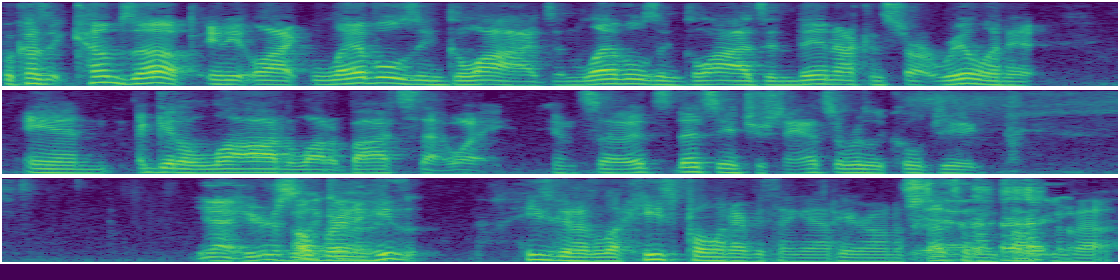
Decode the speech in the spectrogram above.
because it comes up and it like levels and glides and levels and glides and then I can start reeling it and I get a lot a lot of bites that way. And so it's that's interesting. That's a really cool jig. Yeah, here's oh like Brennan, a, he's he's gonna look. He's pulling everything out here on us. Yeah. That's what I'm talking about.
